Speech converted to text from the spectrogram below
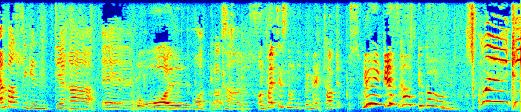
Ambers legendärer äh, Brawl Podcast. Podcast. Und falls ihr es noch nicht bemerkt habt, Squeak ist rausgekommen. Squeaky!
